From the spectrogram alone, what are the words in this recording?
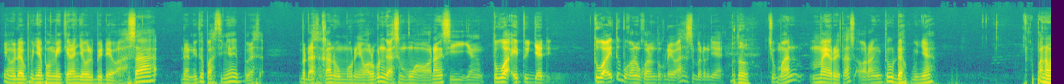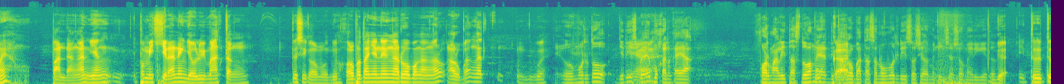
yang udah punya pemikiran jauh lebih dewasa dan itu pastinya berdas- berdasarkan umurnya. Walaupun nggak semua orang sih yang tua itu jadi tua itu bukan ukuran untuk dewasa sebenarnya. betul Cuman mayoritas orang itu udah punya apa namanya pandangan yang pemikiran yang jauh lebih mateng. Itu sih kalau menurut gue. Kalau pertanyaannya ngaruh apa nggak ngaruh, ngaruh banget menurut gue. umur tuh jadi Iya. sebenarnya bukan kayak formalitas doang ya Bukan. ditaruh batasan umur di sosial media sosial media gitu Nggak, itu itu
